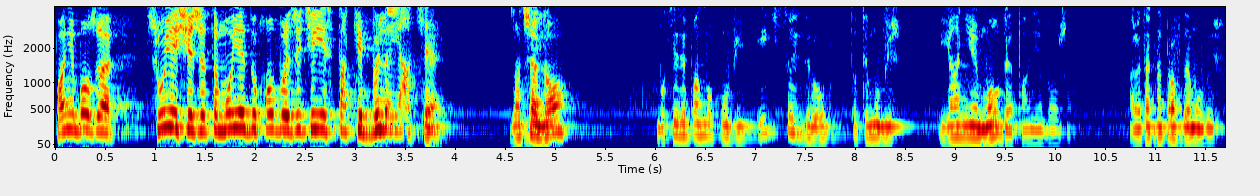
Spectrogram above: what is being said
Panie Boże, czuję się, że to moje duchowe życie jest takie byle jakie. Dlaczego? Bo kiedy Pan Bóg mówi, idź coś zrób, to ty mówisz, ja nie mogę, Panie Boże. Ale tak naprawdę mówisz,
